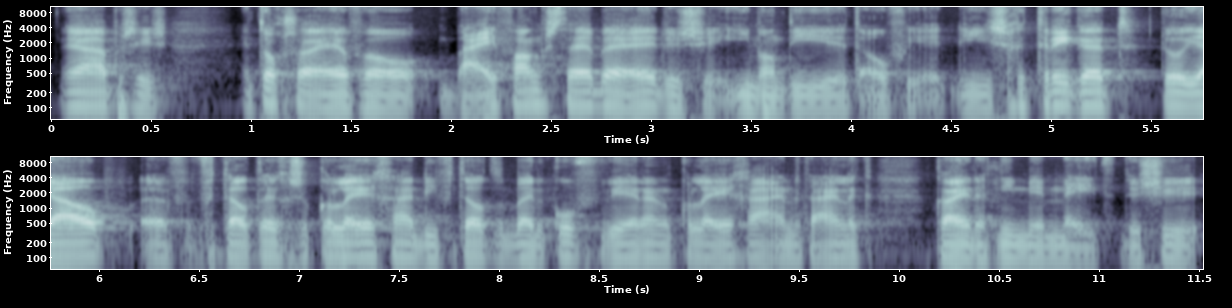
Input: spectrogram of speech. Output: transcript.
ja, precies. En toch zou je heel veel bijvangst hebben. Hè? Dus iemand die het over die is getriggerd door jou, eh, vertelt tegen zijn collega, die vertelt het bij de koffie weer aan een collega. En uiteindelijk kan je dat niet meer meten. Dus je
